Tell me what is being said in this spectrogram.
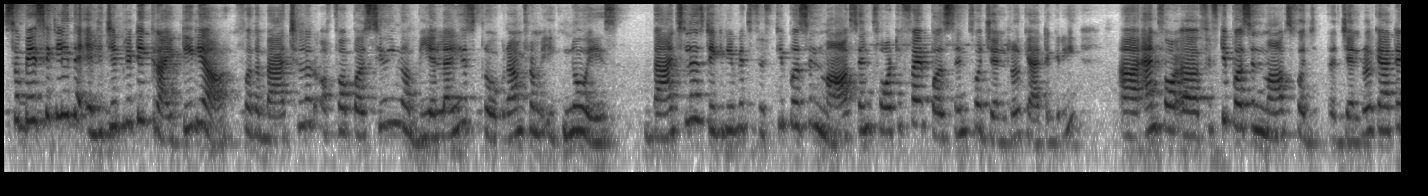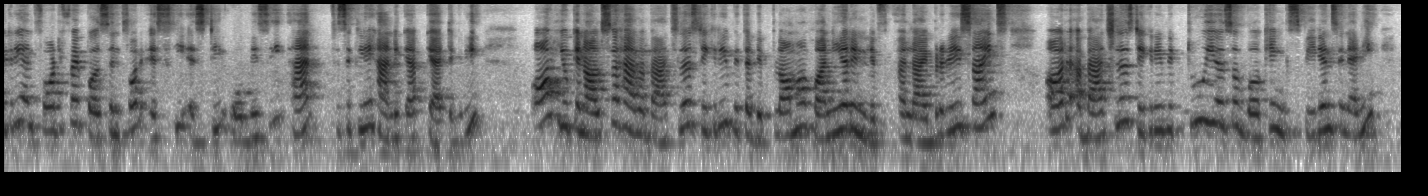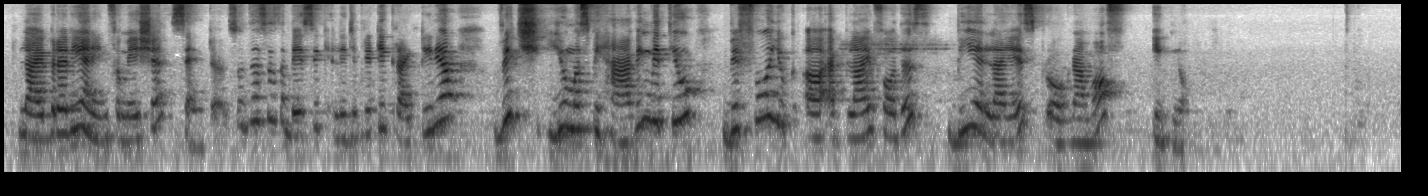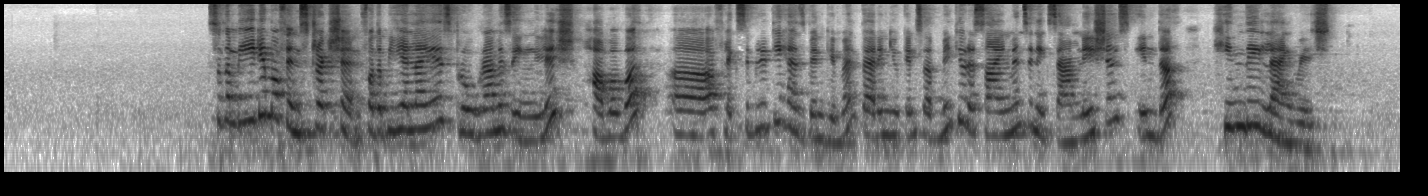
So basically the eligibility criteria for the bachelor or for pursuing a BLIS program from IGNOU is bachelor's degree with 50% marks and 45% for general category uh, and for 50% uh, marks for general category and 45% for SC, ST, OBC and physically handicapped category. Or you can also have a bachelor's degree with a diploma one year in li uh, library science or a bachelor's degree with two years of working experience in any library and information center. So this is the basic eligibility criteria which you must be having with you before you uh, apply for this BLIS program of IGNOU. So the medium of instruction for the BLIS program is English. However, uh, flexibility has been given wherein you can submit your assignments and examinations in the Hindi language.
